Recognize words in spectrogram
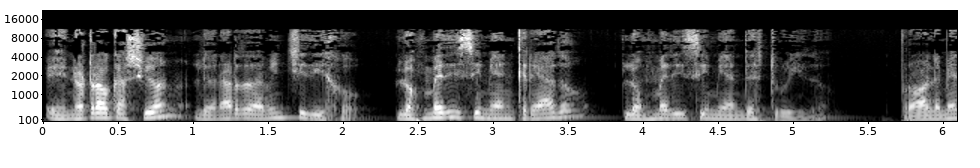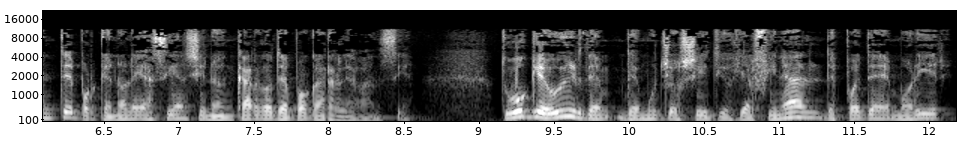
En otra ocasión, Leonardo da Vinci dijo, los Medici me han creado, los Medici me han destruido probablemente porque no le hacían sino encargos de poca relevancia. Tuvo que huir de, muchos sitios y al final, después de morir,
